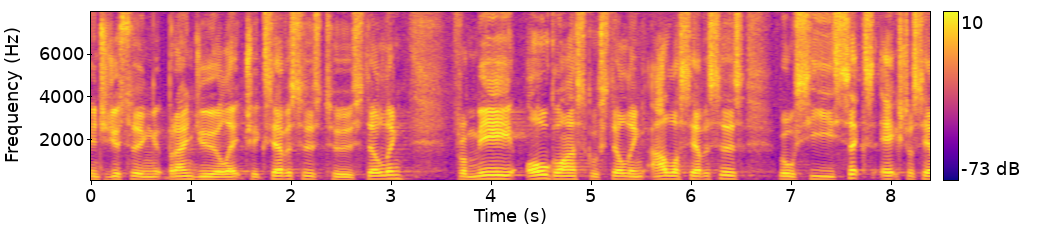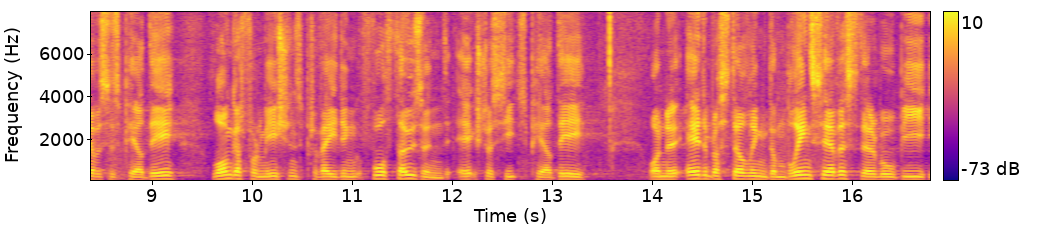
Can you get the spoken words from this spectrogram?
introducing brand new electric services to Stirling. From May, all Glasgow, Stirling, ALWA services will see six extra services per day, longer formations providing 4,000 extra seats per day. On the Edinburgh Stirling Dunblane service, there will be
